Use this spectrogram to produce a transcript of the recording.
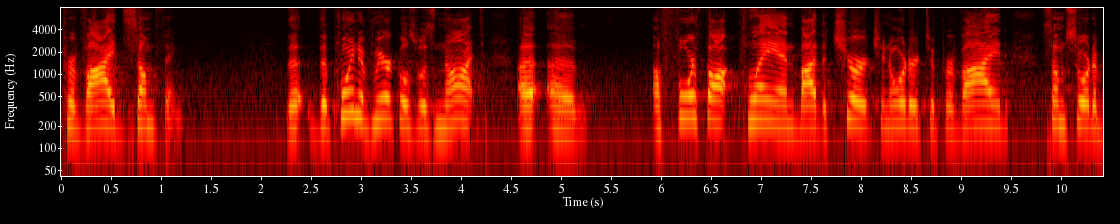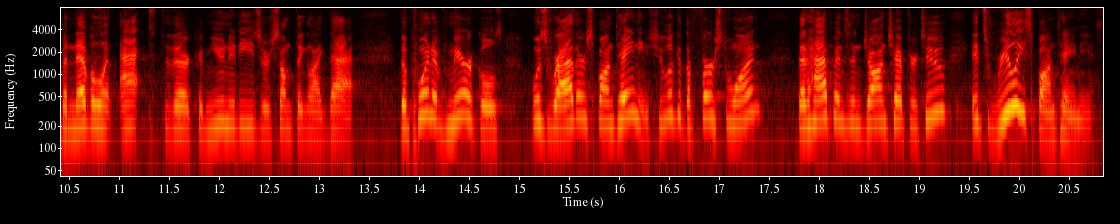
provide something. The, the point of miracles was not a, a, a forethought plan by the church in order to provide some sort of benevolent act to their communities or something like that. The point of miracles was rather spontaneous. You look at the first one that happens in John chapter 2, it's really spontaneous.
